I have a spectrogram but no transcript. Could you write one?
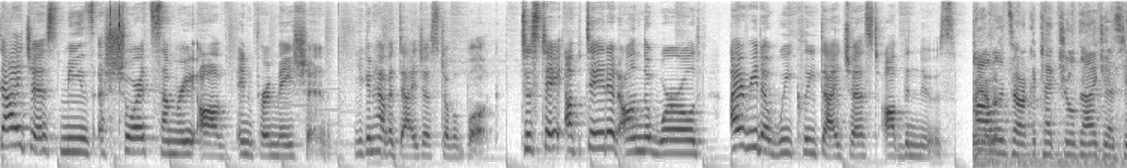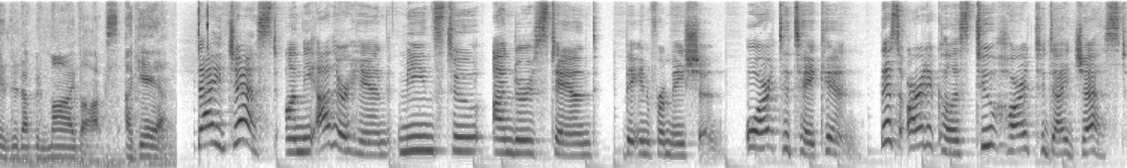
Digest means a short summary of information. You can have a digest of a book. To stay updated on the world, I read a weekly digest of the news. Collins Architectural Digest ended up in my box again. Digest, on the other hand, means to understand the information or to take in. This article is too hard to digest.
